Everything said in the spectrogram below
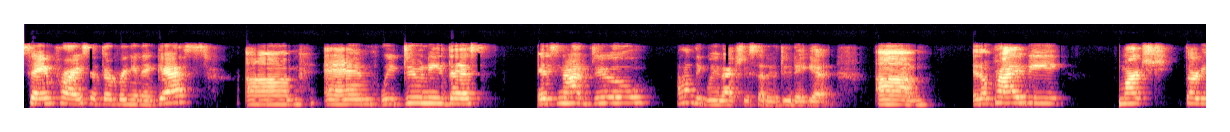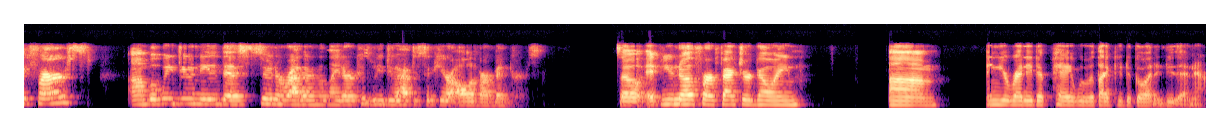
Same price if they're bringing a guest. Um, and we do need this. It's not due, I don't think we've actually set a due date yet. Um, it'll probably be March thirty-first. Um, but we do need this sooner rather than later because we do have to secure all of our vendors. So if you know for a fact you're going, um, and you're ready to pay, we would like you to go ahead and do that now.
